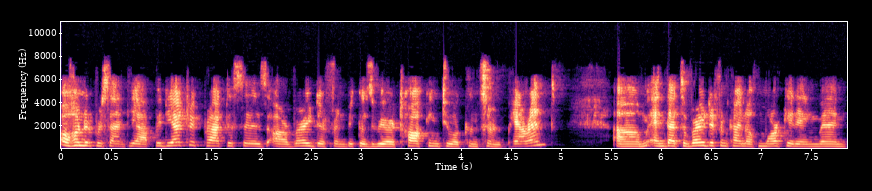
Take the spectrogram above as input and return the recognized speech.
Oh, 100%. Yeah. Pediatric practices are very different because we are talking to a concerned parent um, and that's a very different kind of marketing when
